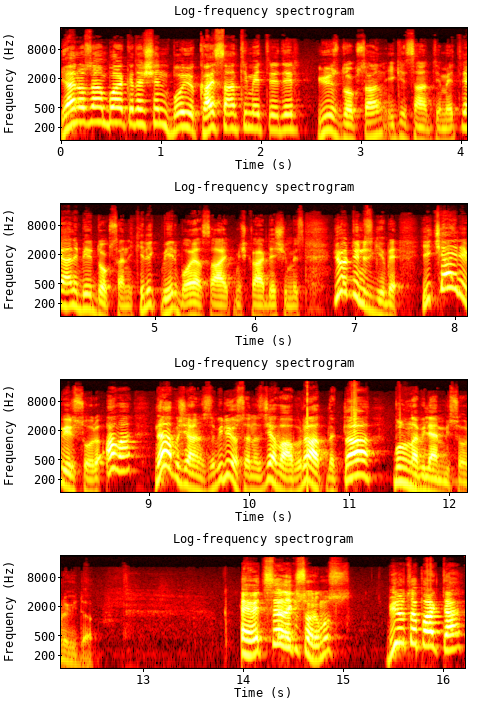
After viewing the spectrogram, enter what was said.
Yani o zaman bu arkadaşın boyu kaç santimetredir? 192 santimetre yani 1.92'lik bir boya sahipmiş kardeşimiz. Gördüğünüz gibi hikayeli bir soru ama ne yapacağınızı biliyorsanız cevabı rahatlıkla bulunabilen bir soruydu. Evet sıradaki sorumuz. Bir otoparkta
